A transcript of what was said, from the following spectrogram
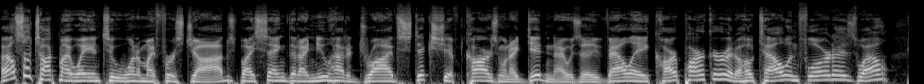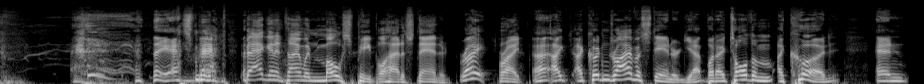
I also talked my way into one of my first jobs by saying that I knew how to drive stick shift cars when I didn't. I was a valet car parker at a hotel in Florida as well. they asked me. Back, in a time when most people had a standard. Right. Right. I, I I couldn't drive a standard yet, but I told them I could. And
